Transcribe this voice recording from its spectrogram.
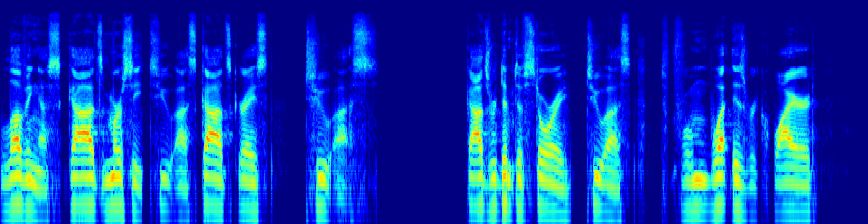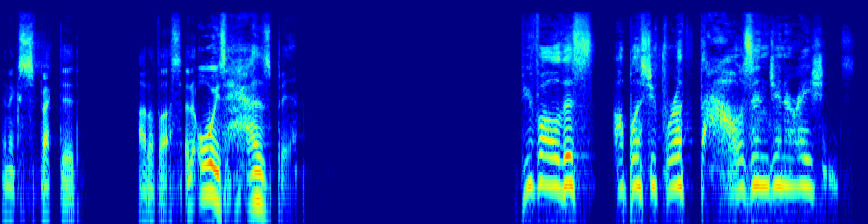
loving us, God's mercy to us, God's grace to us, God's redemptive story to us, from what is required and expected out of us. It always has been. If you follow this I'll bless you for a thousand generations.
